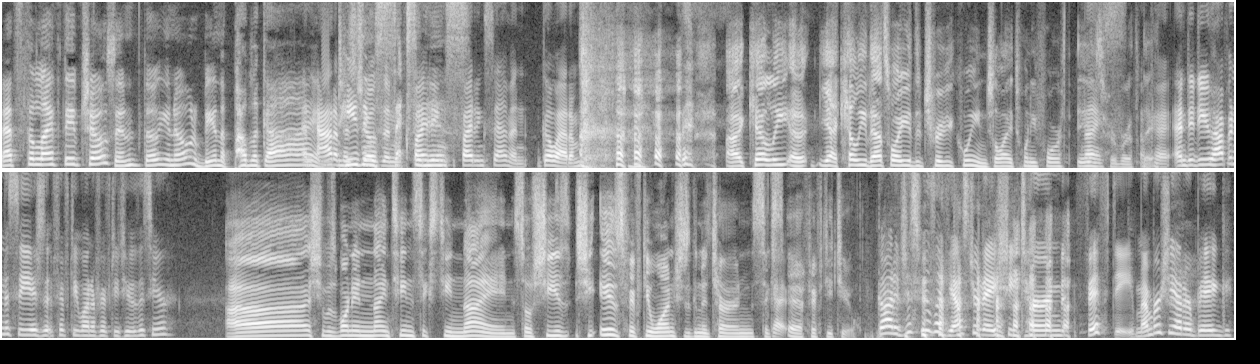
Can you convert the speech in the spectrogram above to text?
That's the life they've chosen, though, you know, to be in the public eye And and, Adam has teasing chosen fighting sexiness. fighting salmon. Go Adam. Uh, Kelly, uh, yeah, Kelly, that's why you're the trivia queen. July 24th is nice. her birthday. Okay. And did you happen to see is it 51 or 52 this year? Uh, she was born in 1969, so she's she is 51. She's gonna turn six, Okay. uh, 52. God, it just feels like yesterday she turned 50. Remember she had her big.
